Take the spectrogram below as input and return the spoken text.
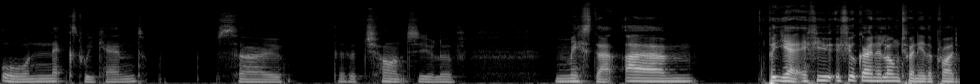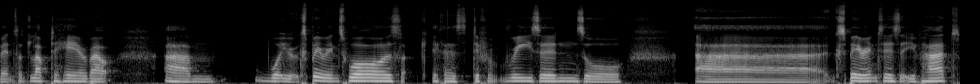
or next weekend. So there's a chance you'll have missed that. Um, but yeah, if you if you're going along to any of the Pride events, I'd love to hear about um, what your experience was. Like if there's different reasons or uh, experiences that you've had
